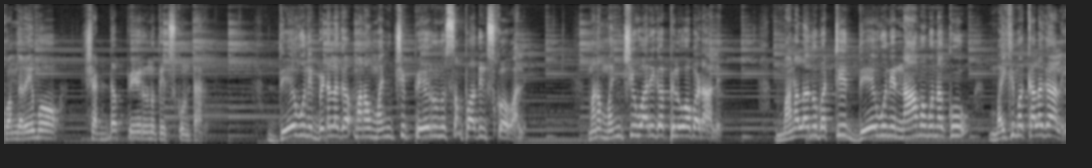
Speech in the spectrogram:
కొందరేమో చెడ్డ పేరును తెచ్చుకుంటారు. దేవుని బిడలగా మనం మంచి పేరును సంపాదించుకోవాలి. మనం మంచి వారిగా పిలువబడాలి. మనలను బట్టి దేవుని నామమునకు మహిమ కలగాలి.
